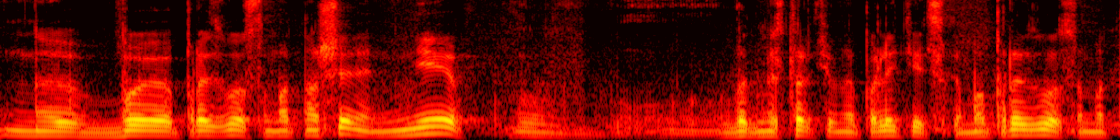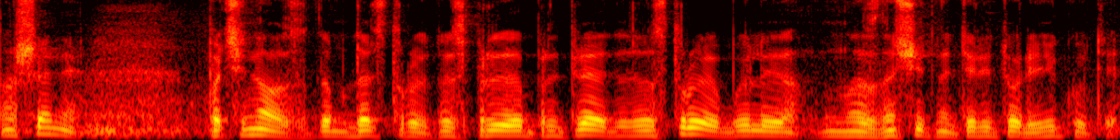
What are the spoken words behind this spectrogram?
э, в производственном отношении, не в- административно-политическом, а в производственном отношении подчинялась этому Дальстрою. То есть пред- предприятия Дальстроя были на значительной территории Якутии.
